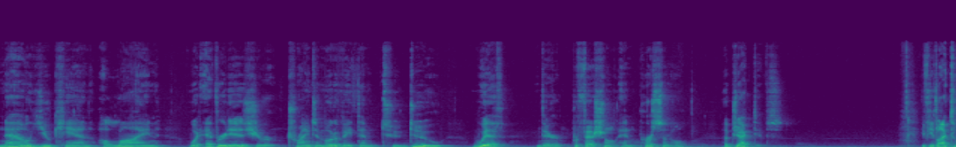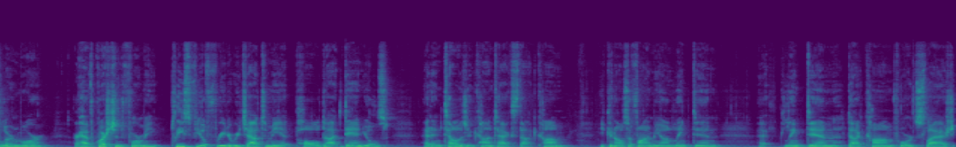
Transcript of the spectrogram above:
now you can align whatever it is you're trying to motivate them to do with their professional and personal objectives. If you'd like to learn more or have questions for me, please feel free to reach out to me at paul.daniels at intelligentcontacts.com. You can also find me on LinkedIn at linkedin.com forward slash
